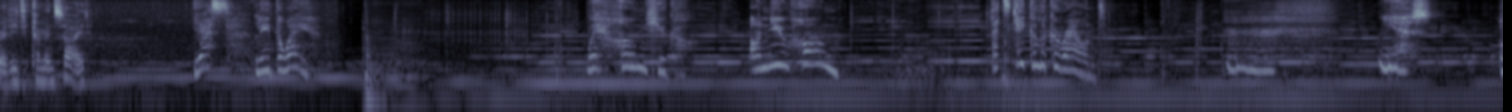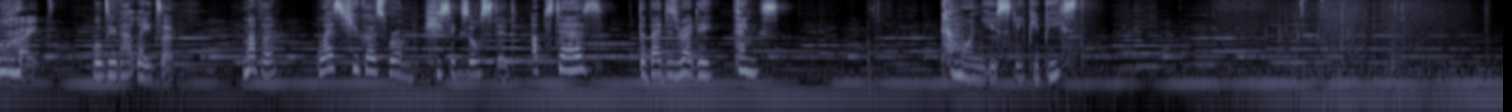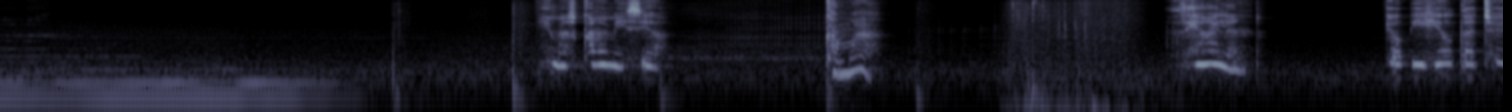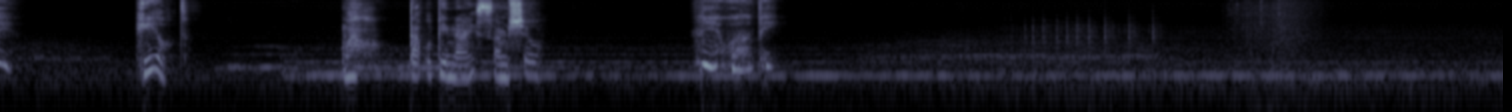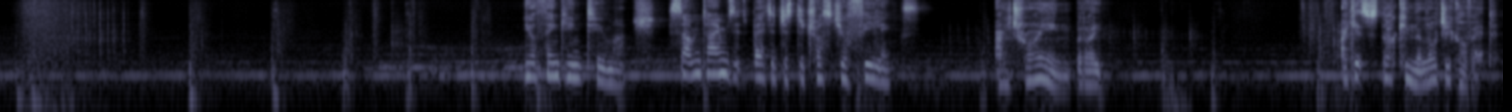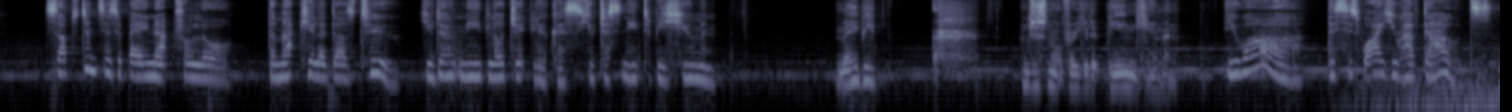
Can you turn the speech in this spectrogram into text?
Ready to come inside? Yes, lead the way. We're home, Hugo. Our new home. Let's take a look around. Hmm. Yes. All right, we'll do that later. Mother, where's Hugo's room? He's exhausted. Upstairs. The bed is ready. Thanks. Come on, you sleepy beast. You must come, Amicia. Come where? The island. You'll be healed there too. Healed. Well, that would be nice, I'm sure. It will be. You're thinking too much. Sometimes it's better just to trust your feelings. I'm trying, but I... I get stuck in the logic of it. Substances obey natural law. The macula does too. You don't need logic, Lucas. You just need to be human. Maybe... I'm just not very good at being human. You are. This is why you have doubts.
